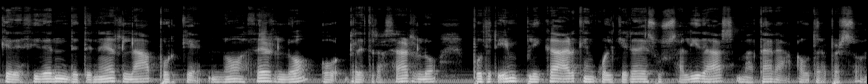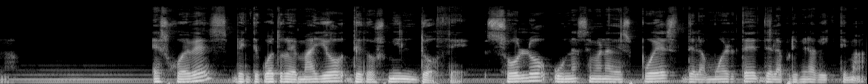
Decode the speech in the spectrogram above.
que deciden detenerla porque no hacerlo o retrasarlo podría implicar que en cualquiera de sus salidas matara a otra persona. Es jueves 24 de mayo de 2012, solo una semana después de la muerte de la primera víctima,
